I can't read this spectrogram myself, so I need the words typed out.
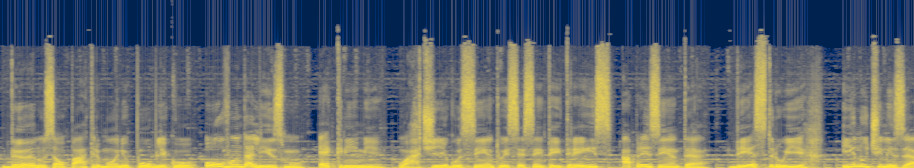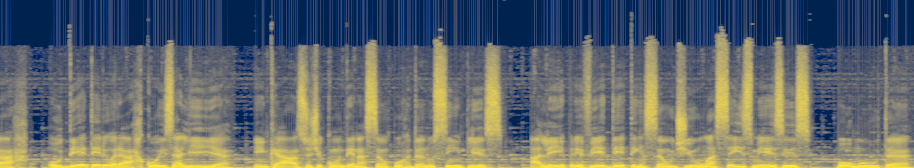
danos ao patrimônio público ou vandalismo é crime. O artigo 163 apresenta destruir, inutilizar ou deteriorar coisa alheia. Em caso de condenação por dano simples, a lei prevê detenção de 1 a 6 meses ou multa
